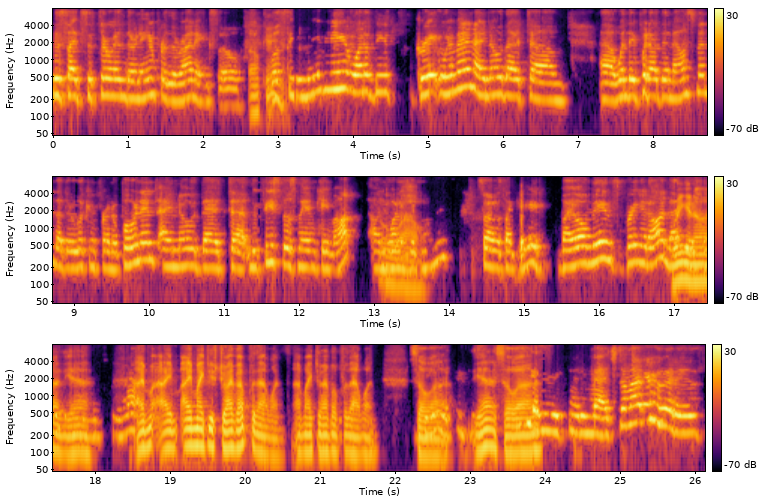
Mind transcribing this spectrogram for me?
decides to throw in their name for the running. So okay. we'll see. Maybe one of these great women. I know that. Um, uh, when they put out the announcement that they're looking for an opponent, I know that uh, Lufisto's name came up on oh, one wow. of the comments. So I was like, hey, by all means, bring it on. Bring it on, yeah. yeah. I'm, I, I might just drive up for that one. I might drive up for that one. So uh, yeah, so uh, very exciting match, no matter who it is.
